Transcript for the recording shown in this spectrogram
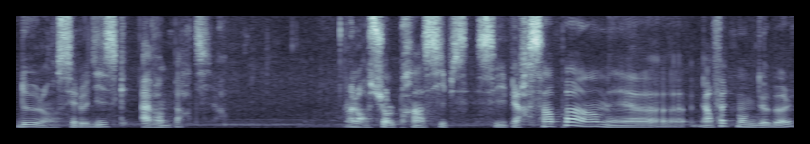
de lancer le disque avant de partir. Alors sur le principe, c'est hyper sympa, hein, euh, mais, en fait, manque de bol.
